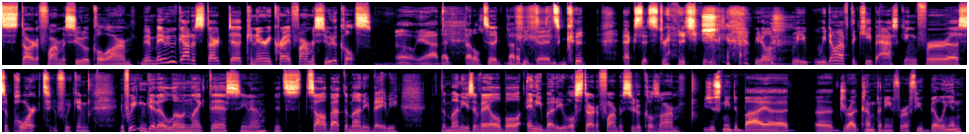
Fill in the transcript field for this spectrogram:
start a pharmaceutical arm. Maybe we got to start uh, Canary Cry Pharmaceuticals. Oh yeah, that that'll a, that'll be good. It's a good exit strategy. we don't we, we don't have to keep asking for uh, support if we can if we can get a loan like this. You know, it's it's all about the money, baby. If the money's available, anybody will start a pharmaceuticals arm. We just need to buy a, a drug company for a few billion,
